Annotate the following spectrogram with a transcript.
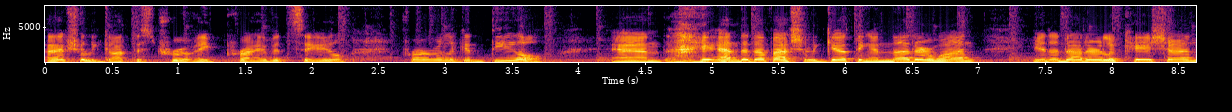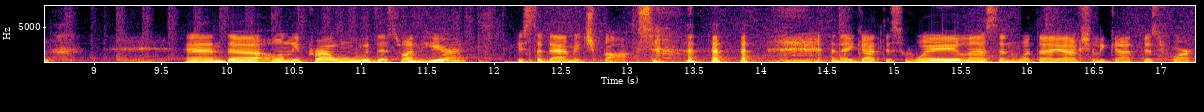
I actually got this through a private sale for a really good deal. And I ended up actually getting another one in another location. And the uh, only problem with this one here is the damaged box. and I got this way less than what I actually got this for.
